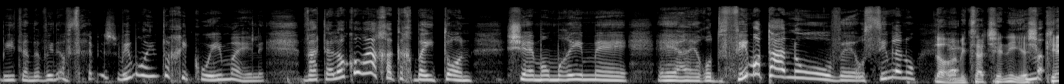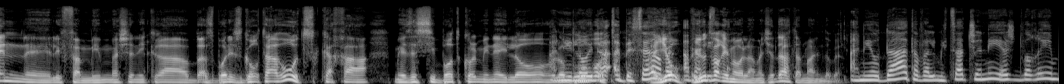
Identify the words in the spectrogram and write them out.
ביטן, דוד אמסלם, יושבים, רואים את החיקויים האלה. ואתה לא קורא אחר כך בעיתון שהם אומרים, אה, אה, רודפים אותנו ועושים לנו... לא, אבל מצד שני, יש מה- כן אה, לפעמים מה שנקרא, אז בוא נסגור את הערוץ, ככה מאיזה סיבות כל מיני לא לא אני לא ברורות. יודעת, בסדר, היו, אבל- אבל היו אני- דברים מעולם, את יודעת על מה אני מדבר. אני יודעת, אבל מצד שני, יש דברים...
